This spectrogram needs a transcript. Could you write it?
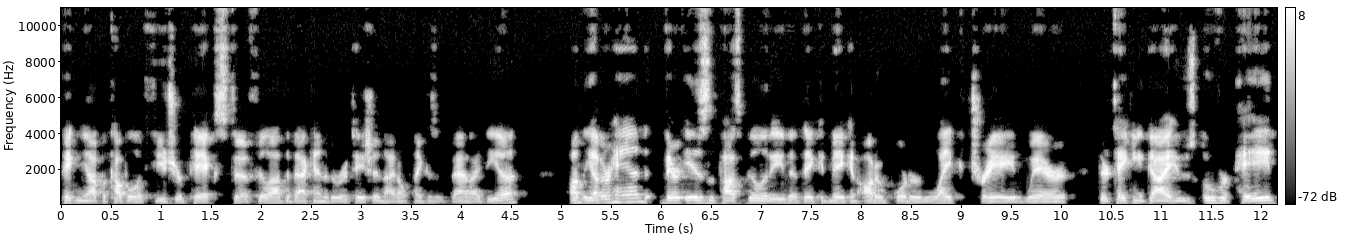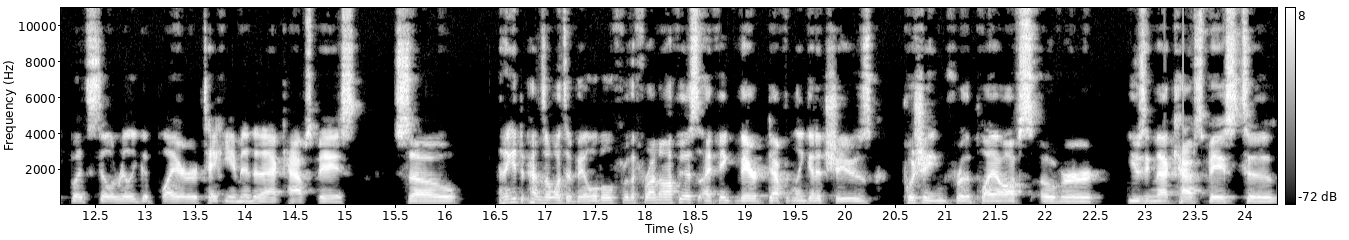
picking up a couple of future picks to fill out the back end of the rotation, I don't think is a bad idea. On the other hand, there is the possibility that they could make an Otto Porter like trade where they're taking a guy who's overpaid but still a really good player, taking him into that cap space. So I think it depends on what's available for the front office. I think they're definitely going to choose pushing for the playoffs over using that cap space to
